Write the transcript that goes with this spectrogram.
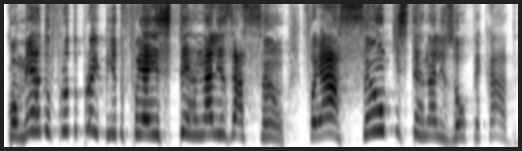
Comer do fruto proibido foi a externalização, foi a ação que externalizou o pecado.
